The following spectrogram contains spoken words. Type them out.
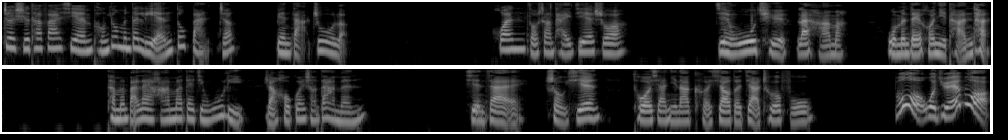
这时他发现朋友们的脸都板着，便打住了。欢走上台阶说：“进屋去，癞蛤蟆，我们得和你谈谈。”他们把癞蛤蟆带进屋里，然后关上大门。现在，首先脱下你那可笑的驾车服。不，我绝不！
